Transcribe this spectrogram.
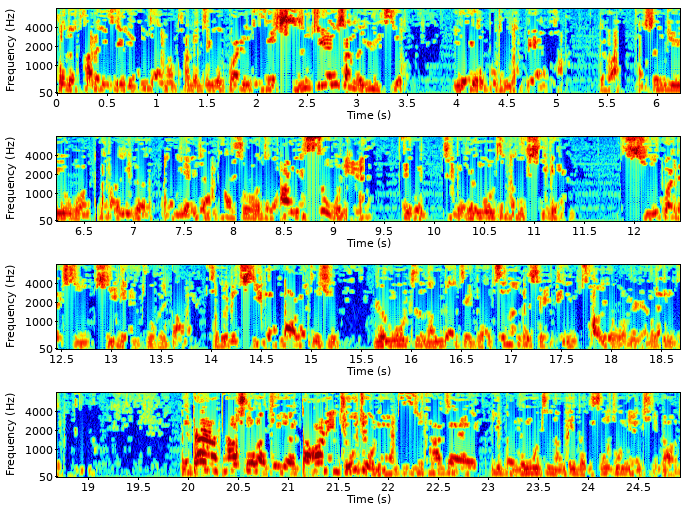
或者他的一些演讲呢，他的这个关于这些时间上的预测也有不同的变化，对吧？甚至于我看到一个呃演讲，他说这个二零四五年，这个这个人工智能的起点，奇怪的起起点就会到来。所谓的起点到来，就是人工智能的这个智能的水平超越我们人类的这个地方。当然，他说了，这个到二零九九年，这是他在一本人工智能的一本书中间提到的，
